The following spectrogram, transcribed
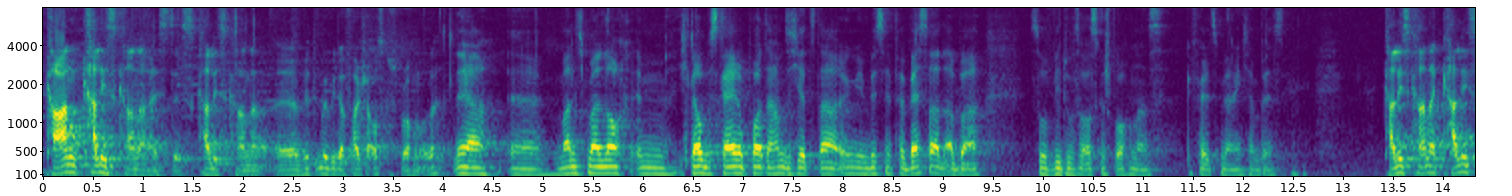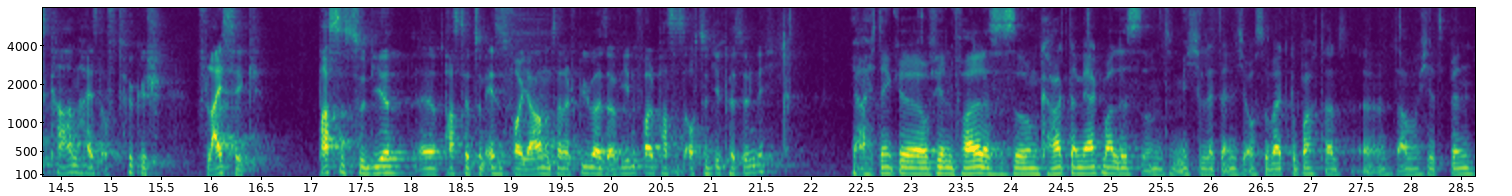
Kahn Kaliskana heißt es. Kaliskana äh, wird immer wieder falsch ausgesprochen, oder? Ja, äh, manchmal noch. Im, ich glaube, Sky Reporter haben sich jetzt da irgendwie ein bisschen verbessert, aber so wie du es ausgesprochen hast, gefällt es mir eigentlich am besten. Kaliskana, Kaliskan heißt auf Türkisch fleißig. Passt es zu dir? Äh, passt ja zum SSV Jahren und seiner Spielweise auf jeden Fall. Passt es auch zu dir persönlich? Ja, ich denke auf jeden Fall, dass es so ein Charaktermerkmal ist und mich letztendlich auch so weit gebracht hat, äh, da wo ich jetzt bin.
